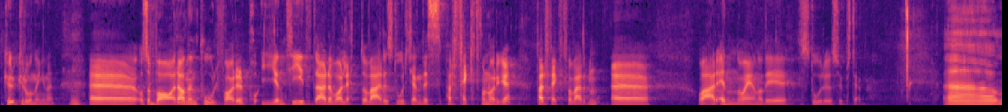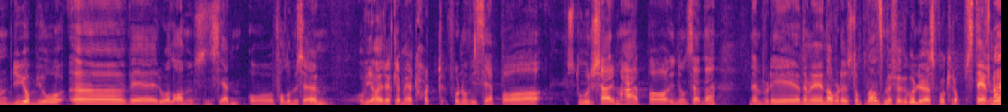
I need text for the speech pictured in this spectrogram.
kroningene. Eh, og så var han en polfarer på, i en tid der det var lett å være stor kjendis. Perfekt for Norge, perfekt for verden. Eh, og er ennå en av de store superstjernene. Eh, du jobber jo eh, ved Roald Amundsens hjem og Follo museum. Og vi har reklamert hardt for noe vi ser på stor skjerm her på Union scene. Nemlig, nemlig navlestumpen hans. Men før vi går løs på kroppsdelene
